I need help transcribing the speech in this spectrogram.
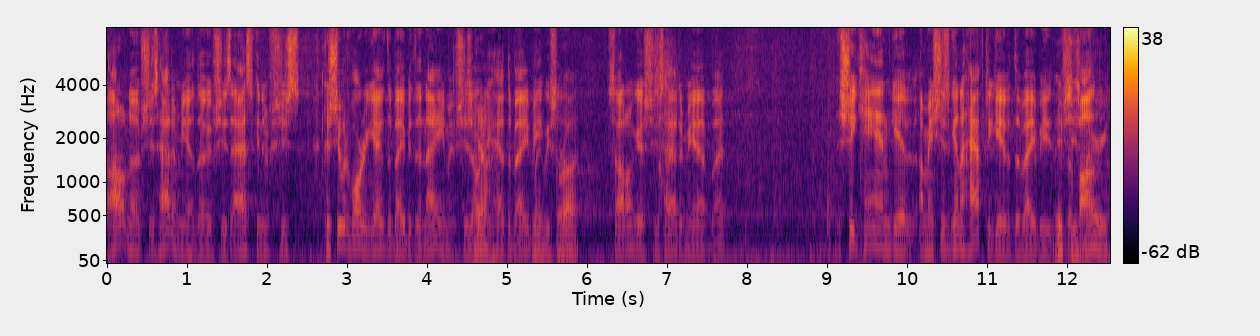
I don't know if she's had him yet though. If she's asking if she's because she would have already gave the baby the name if she's already Yeah. had the baby. Maybe so. Right. So I don't guess she's had him yet, but she can give. I mean, she's going to have to give the baby If the she's fa- married.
